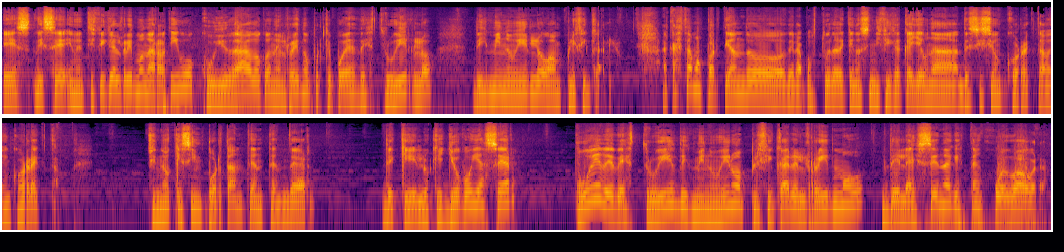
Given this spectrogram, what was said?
es, dice, identifica el ritmo narrativo, cuidado con el ritmo porque puedes destruirlo, disminuirlo o amplificarlo. Acá estamos partiendo de la postura de que no significa que haya una decisión correcta o incorrecta, sino que es importante entender de que lo que yo voy a hacer puede destruir, disminuir o amplificar el ritmo de la escena que está en juego ahora.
